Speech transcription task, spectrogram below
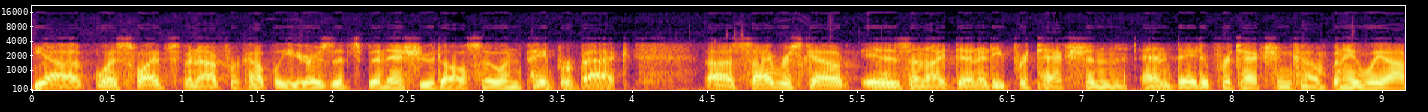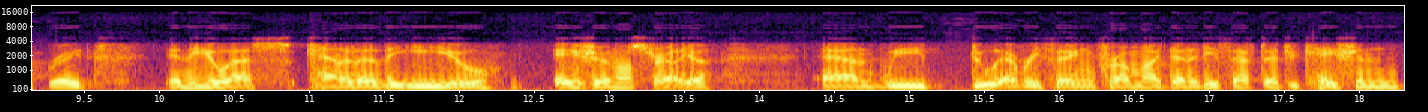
Yeah, well, Swipe's been out for a couple of years. It's been issued also in paperback. Uh, CyberScout is an identity protection and data protection company. We operate in the U.S., Canada, the EU, Asia, and Australia. And we do everything from identity theft education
